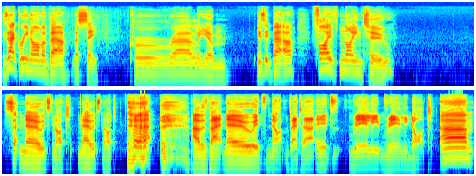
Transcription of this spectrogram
Is that green armor better? Let's see. Coralium. Is it better? 592. So, no, it's not. No, it's not. How was that? No, it's not better. It's really, really not. Um,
